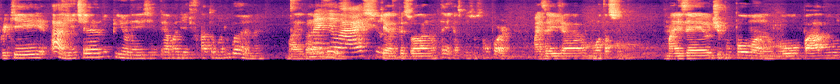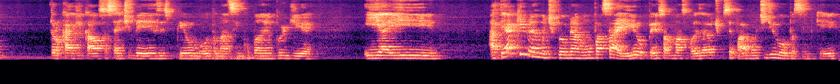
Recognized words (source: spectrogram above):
Porque ah, a gente é limpinho, né? A gente tem a mania de ficar tomando banho, né? Mas, Mas eu acho. Que as pessoas lá não tem, que as pessoas são porcas. Mas aí já é um outro assunto. Mas é o tipo, pô, mano, eu vou pá, vou trocar de calça sete vezes, porque eu vou tomar cinco banhos por dia. E aí. Até aqui mesmo, tipo, eu me arrumo pra sair, eu penso algumas coisas, aí eu tipo, separo um monte de roupa, assim, porque,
